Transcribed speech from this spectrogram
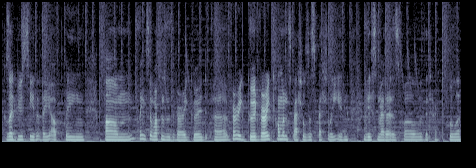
because I do see that they are playing um, playing some weapons with very good, uh, very good, very common specials, especially in this meta as well with the Tacticooler.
